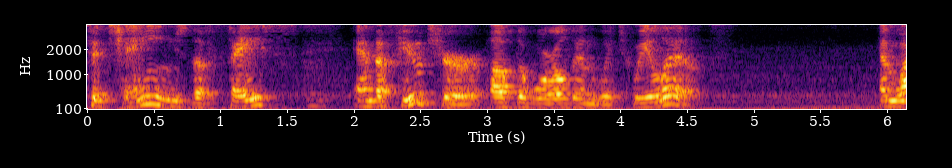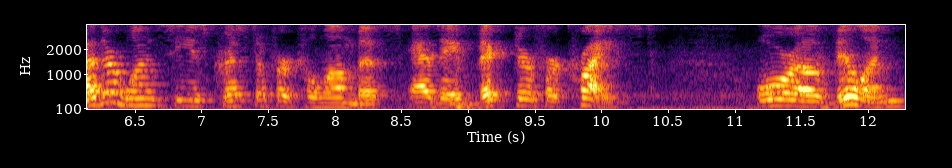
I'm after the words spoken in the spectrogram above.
to change the face and the future of the world in which we live. And whether one sees Christopher Columbus as a victor for Christ or a villain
